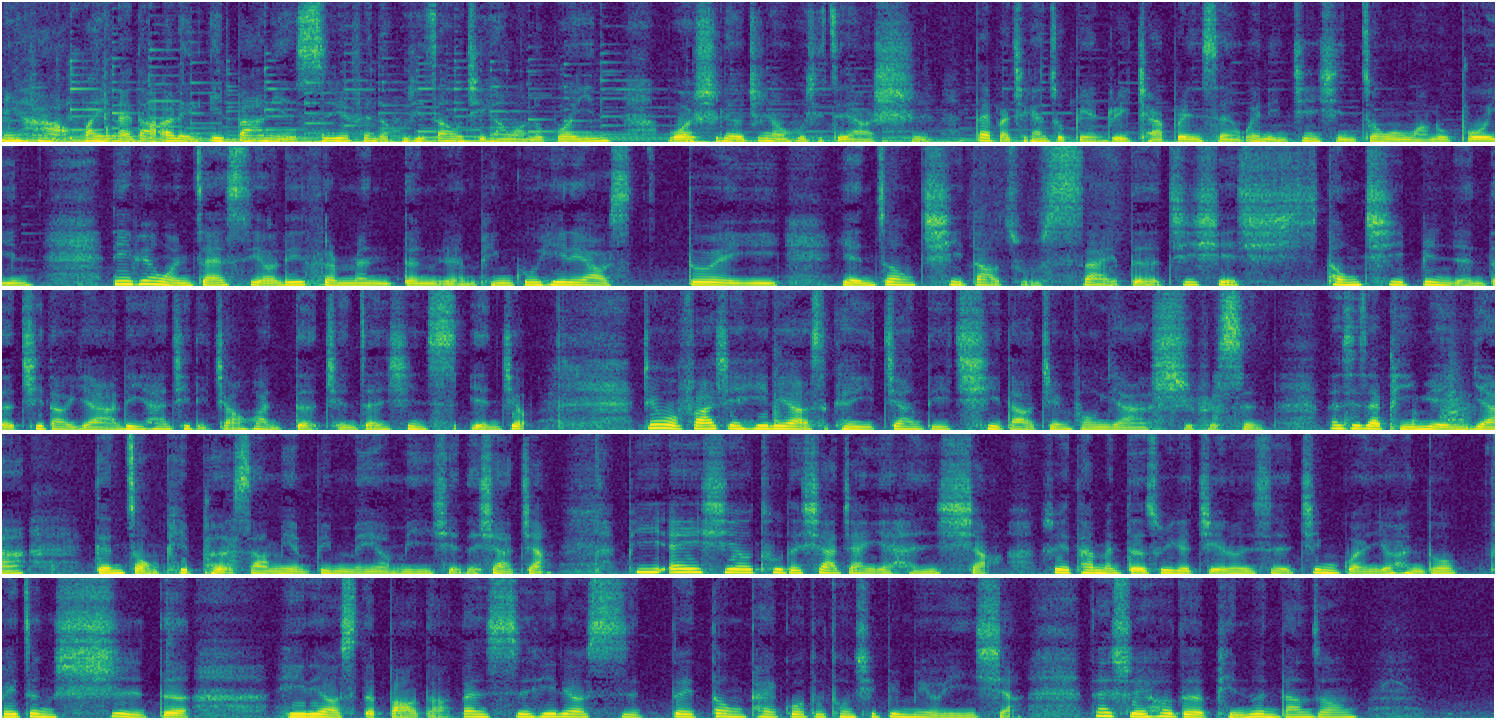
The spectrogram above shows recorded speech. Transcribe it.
您好，欢迎来到二零一八年四月份的呼吸照护期刊网络播音。我是刘金荣呼吸治疗师，代表期刊主编 Richard Branson 为您进行中文网络播音。第一篇文摘是由 Litherman 等人评估 Helios 对于严重气道阻塞的机械通气病人的气道压力和气体交换的前瞻性研究。结果发现，Helios 可以降低气道尖峰压十 percent，但是在平原压跟总 PEEP 上面并没有明显的下降，PaCO2 的下降也很小，所以他们得出一个结论是：尽管有很多非正式的 Helios 的报道，但是 Helios 对动态过度通气并没有影响。在随后的评论当中。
